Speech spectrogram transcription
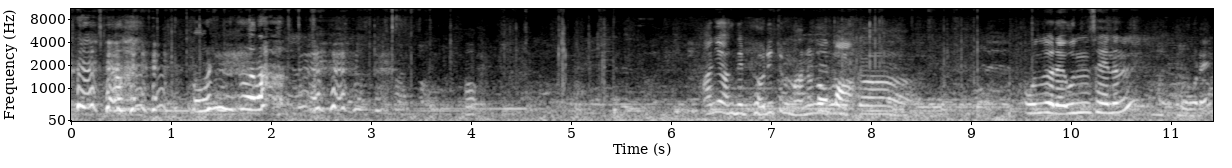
너무 힘들어 어. 아니야, 근데 별이 좀 많은 거 해봐. 보니까 오늘의 운세는 뭐래?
